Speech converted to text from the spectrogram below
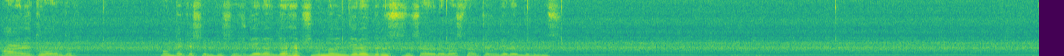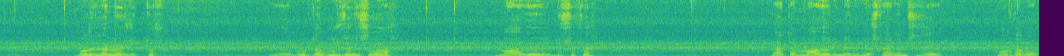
hayaleti vardır. Bunu da kesebilirsiniz. Görevler hepsi bunların görevlerini sizin. Server'a başlarken görevleriniz. Burada da mevcuttur. Ee, burada buz delisi var mavi Lucifer zaten mavi ölümleri gösterdim size buradalar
